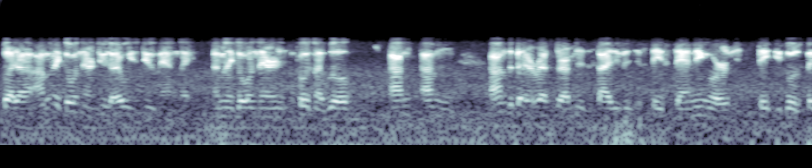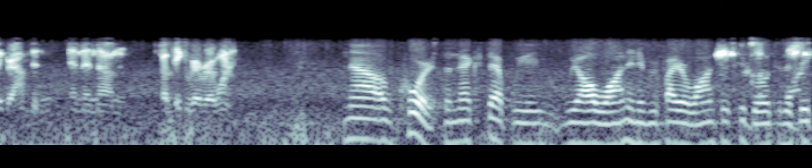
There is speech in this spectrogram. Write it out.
But uh, I'm gonna go in there and do what I always do, man. Like I'm gonna go in there and impose my will. I'm I'm I'm the better wrestler. I'm gonna decide if it just stays standing or it, it goes to the ground, and and then um I'll take it wherever I want it. Now, of course, the next step we we all want and every fighter wants is to go to the big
